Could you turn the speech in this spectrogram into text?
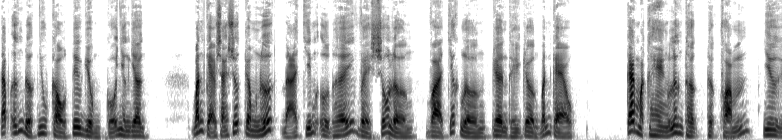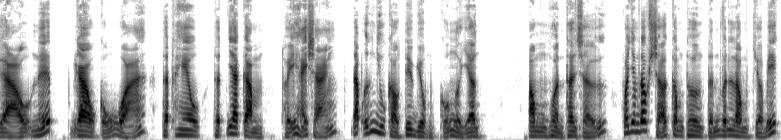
đáp ứng được nhu cầu tiêu dùng của nhân dân. Bánh kẹo sản xuất trong nước đã chiếm ưu thế về số lượng và chất lượng trên thị trường bánh kẹo. Các mặt hàng lương thực, thực phẩm như gạo, nếp, rau củ quả, thịt heo, thịt gia cầm, thủy hải sản đáp ứng nhu cầu tiêu dùng của người dân. Ông Huỳnh Thanh Sử, Phó Giám đốc Sở Công Thương tỉnh Vĩnh Long cho biết,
